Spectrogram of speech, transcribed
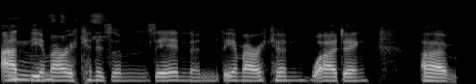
add mm. the Americanisms in and the American wording. Um,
